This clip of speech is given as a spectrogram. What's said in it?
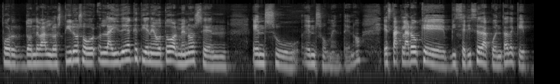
por dónde van los tiros o la idea que tiene Otto al menos en, en, su, en su mente. ¿no? Está claro que Viserys se da cuenta de que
